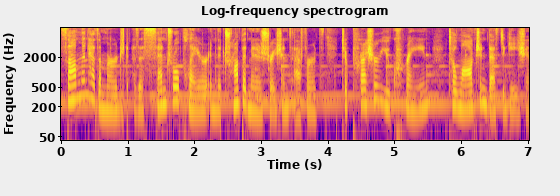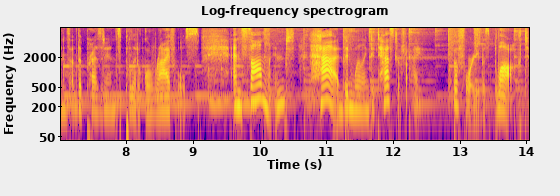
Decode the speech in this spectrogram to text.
Sondland has emerged as a central player in the Trump administration's efforts to pressure Ukraine to launch investigations of the president's political rivals. And Sondland had been willing to testify before he was blocked.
